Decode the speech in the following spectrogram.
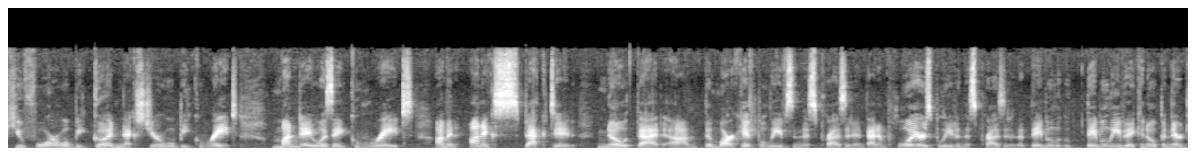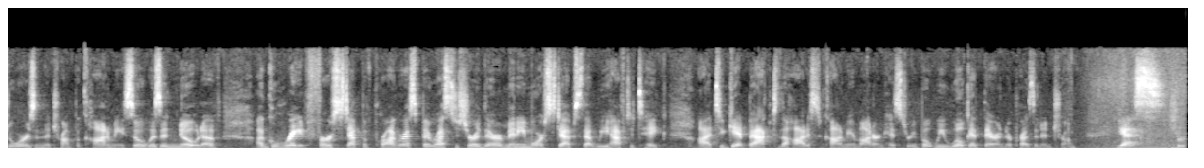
Q4 will be good, next year will be great. Monday was a great, um, an unexpected note that um, the market believes in this president, that employers believe in this president, that they be- they believe they can open their doors in the Trump economy. So it was a note of a great first step of progress. But rest assured, there are many more steps that we have to take uh, to get back to the hottest economy in modern history. But we will get there under President Trump. Yes. Sure.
